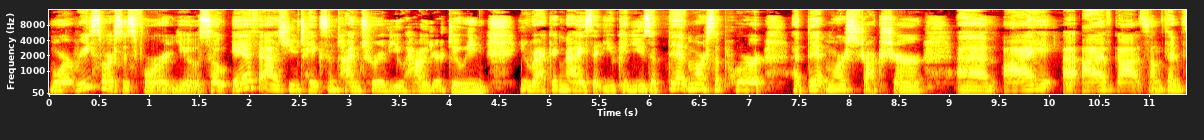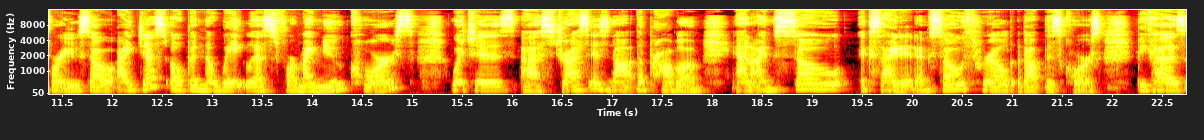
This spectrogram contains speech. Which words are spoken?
more resources for you. So if as you take some time to review how you're doing, you recognize that you could use a bit more support, a bit more structure, um, I uh, I've got something for you. So I just opened the waitlist for my new course, which is uh, stress is not the problem, and I'm so excited. I'm so thrilled about this course because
